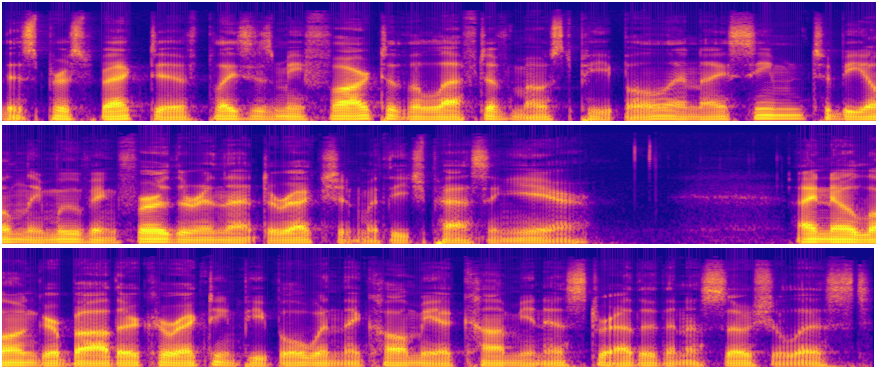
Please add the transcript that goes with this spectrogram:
This perspective places me far to the left of most people, and I seem to be only moving further in that direction with each passing year. I no longer bother correcting people when they call me a communist rather than a socialist,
